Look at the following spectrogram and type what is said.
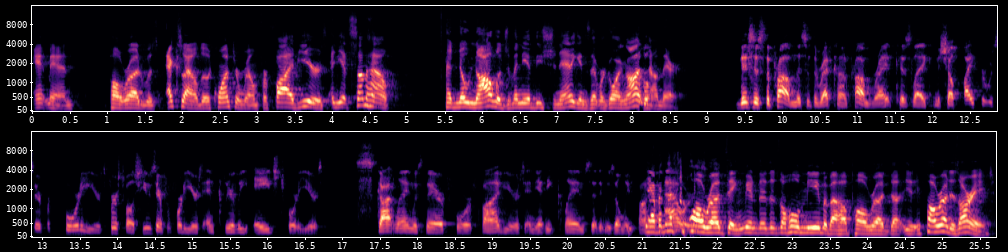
Ant Man, Paul Rudd was exiled to the quantum realm for five years, and yet somehow had no knowledge of any of these shenanigans that were going on Well, down there. this is the problem. This is the retcon problem, right? Because like Michelle Pfeiffer was there for 40 years. First of all, she was there for 40 years and clearly aged 40 years. Scott Lang was there for five years, and yet he claims that it was only five. Yeah, but that's hours. the Paul Rudd thing. I mean, there's a whole meme about how Paul Rudd. Uh, Does, Paul Rudd is our age,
